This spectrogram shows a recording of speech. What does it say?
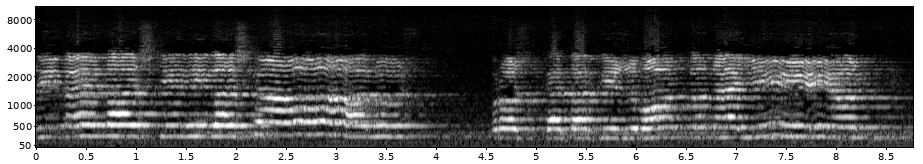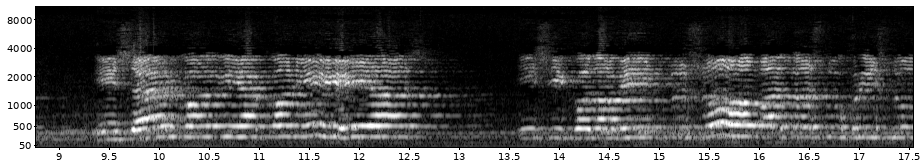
ποιμένας και διδασκάλους προς καταρτισμόν των Αγίων εις έργων διακονίας, εις οικοδομή του σώματος του Χριστού,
